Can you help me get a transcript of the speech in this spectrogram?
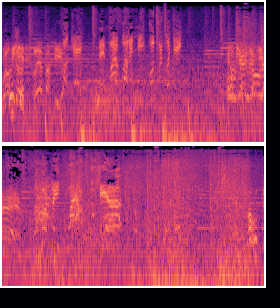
Oui, chef. Prêt à partir. Ok. Et moi, voir ennemi, autre côté. Verrouillage de la cible. On doit pas y croire. Touchez-le. En route.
